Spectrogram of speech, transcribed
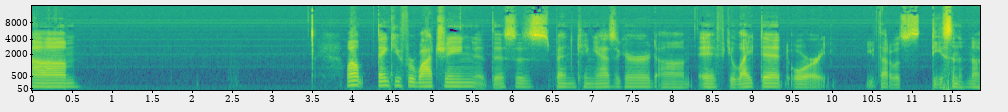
Um. Well, thank you for watching. This has been King Yazdegerd. Um, if you liked it or you thought it was decent enough.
